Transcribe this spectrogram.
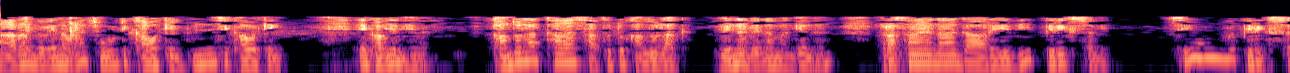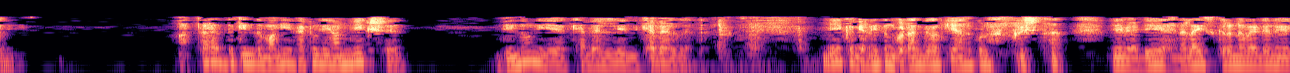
ආරම්භ වෙනවා චූටි කවකින් පුංචි කවකින්. ඒ කවිය මෙහෙමයි. කඳුලක් හා සතුටු කඳුලක් වෙන වෙනමගෙන රසායනාගාරයේදී පිරික්සමි. සිවුම්ම පිරික්සමි. අතරද්දකින්ද මගේ වැටුනේ අන්වීක්ෂය. දිනුනිය කැබැල්ලෙන් කැබැල්ලට. මේක ගැන ඉතින් ගොඩක් දේවල් කියන්න පුළුවන් ක්‍රිෂ්ණ. මේ වැඩේ ඇනලයිස් කරන වැඩනේ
